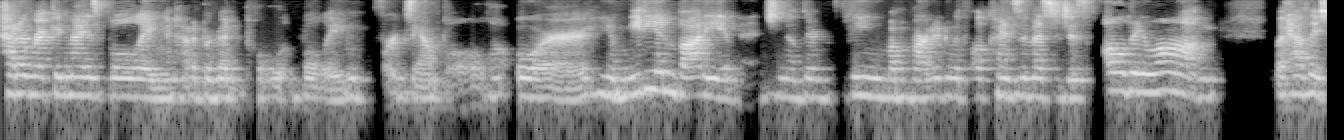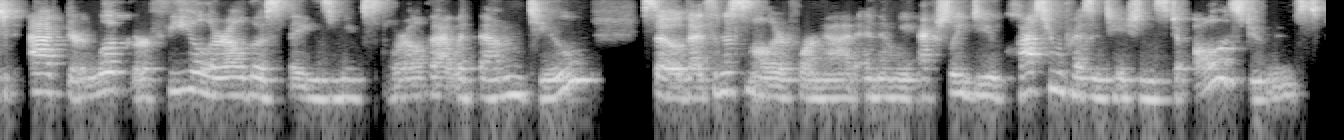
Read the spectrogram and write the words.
how to recognize bullying and how to prevent bullying, for example, or you know, media and body image. You know, they're being bombarded with all kinds of messages all day long but how they should act or look or feel or all those things. We explore all that with them too. So that's in a smaller format. And then we actually do classroom presentations to all the students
